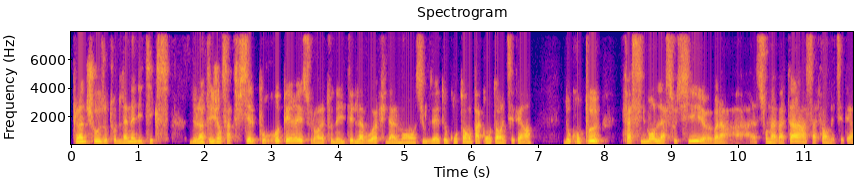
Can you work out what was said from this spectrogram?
plein de choses autour de l'analytics, de l'intelligence artificielle pour repérer selon la tonalité de la voix finalement si vous êtes content, pas content, etc. Donc on peut facilement l'associer euh, voilà, à son avatar, à sa forme, etc.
